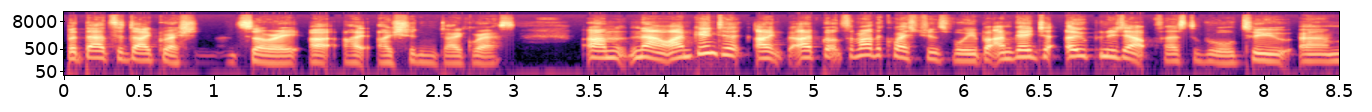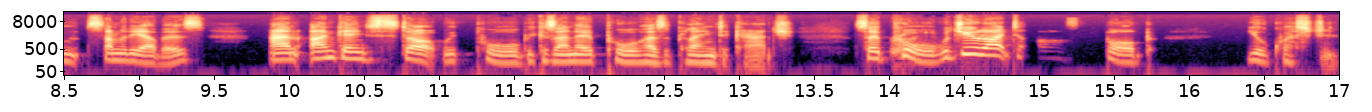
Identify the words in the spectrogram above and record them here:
But that's a digression. I'm sorry, I, I, I shouldn't digress. Um, now, I'm going to, I, I've got some other questions for you, but I'm going to open it up, first of all, to um, some of the others. And I'm going to start with Paul because I know Paul has a plane to catch. So, Paul, would you like to ask Bob your question?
